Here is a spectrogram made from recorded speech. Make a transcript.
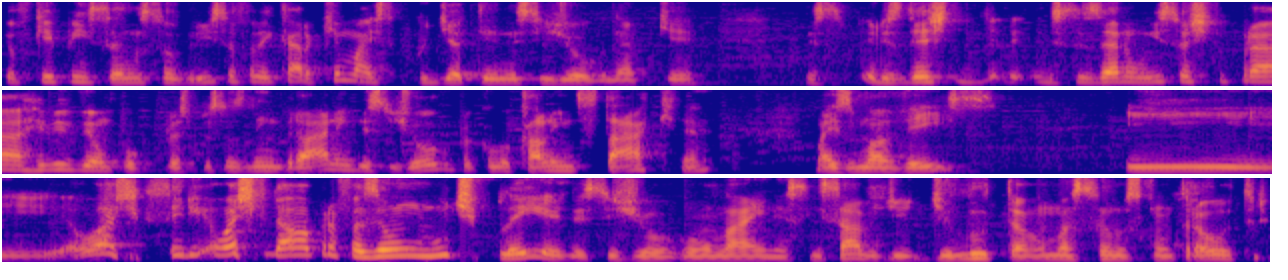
eu fiquei pensando sobre isso, eu falei, cara, o que mais podia ter nesse jogo, né? Porque eles, eles, eles fizeram isso, acho que para reviver um pouco, para as pessoas lembrarem desse jogo, para colocá-lo em destaque, né? Mais uma vez. E eu acho que seria, eu acho que dava para fazer um multiplayer desse jogo online, assim, sabe? De, de luta, uma Samus contra outra.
